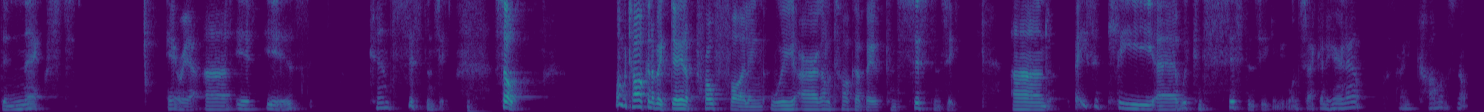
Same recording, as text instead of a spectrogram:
the next area, and it is consistency. So when we're talking about data profiling, we are going to talk about consistency. And basically, uh, with consistency, give me one second here now. Any comments? No.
